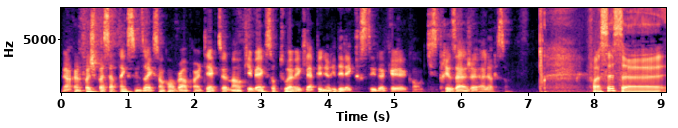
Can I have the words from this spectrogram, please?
Mais encore une fois, je suis pas certain que c'est une direction qu'on veut emprunter actuellement au Québec, surtout avec la pénurie d'électricité qui se présage à l'horizon. Francis, euh,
